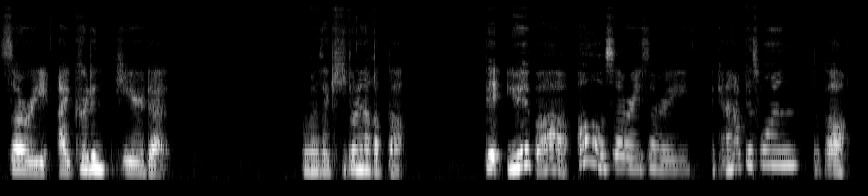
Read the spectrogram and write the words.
Sorry, I couldn't hear that. ごめんなさい、聞き取れなかった。って言えば、Oh, sorry, sorry, I can I have this one? とか、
